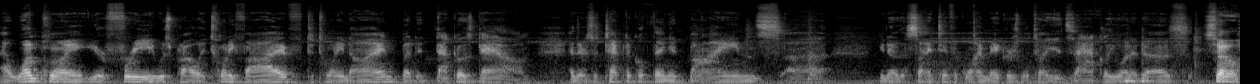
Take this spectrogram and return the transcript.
At one point, your free was probably 25 to 29, but it, that goes down. And there's a technical thing, it binds. Uh, you know, the scientific winemakers will tell you exactly what it does. So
